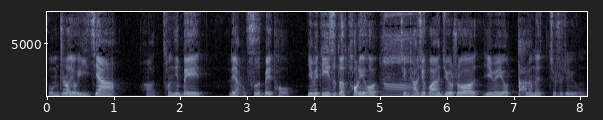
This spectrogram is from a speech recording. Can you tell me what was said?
我们知道有一家啊曾经被两次被偷，因为第一次的偷了以后，哦警察去破案，就是说因为有大量的就是这种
